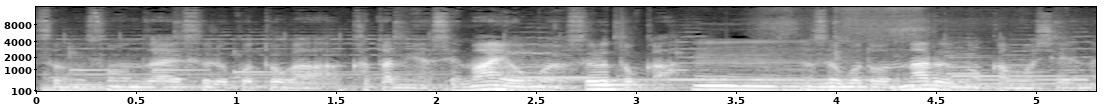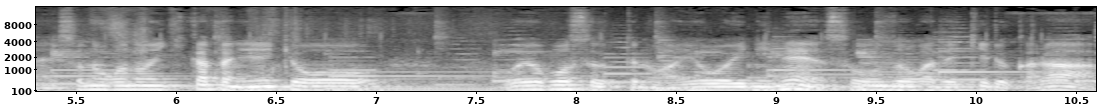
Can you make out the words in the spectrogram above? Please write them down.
その存在することが肩身や狭い思いをするとか、うん、そういうことになるのかもしれない。その後の生き方に影響を及ぼすっていうのは容易にね想像ができるから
